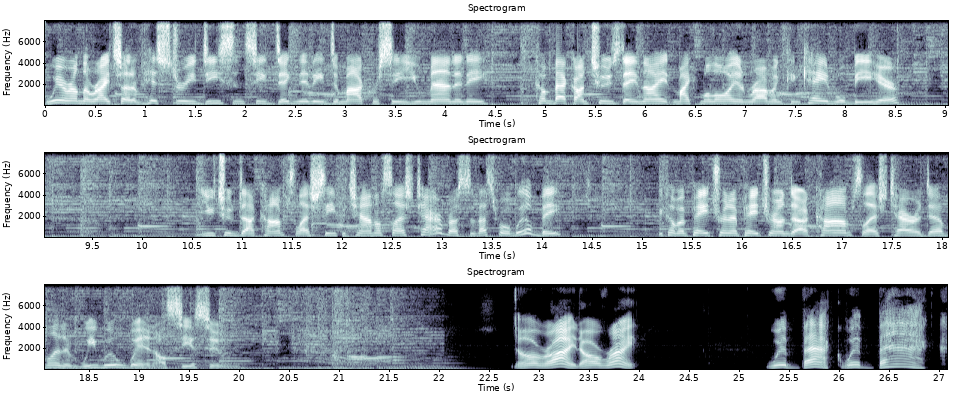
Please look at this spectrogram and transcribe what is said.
We're on the right side of history, decency, dignity, democracy, humanity. Come back on Tuesday night. Mike Malloy and Robin Kincaid will be here youtube.com slash CFA channel slash Tarabuster. That's where we'll be. Become a patron at patreon.com slash Tara Devlin and we will win. I'll see you soon. All right, all right. We're back, we're back,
